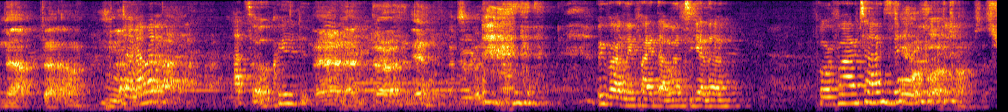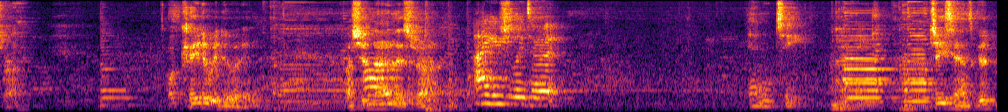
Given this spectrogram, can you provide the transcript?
No, don't know. Don't know it? That's awkward. No, no, alright, yeah, that's good. We've only played that one together four or five times now. Four or five times, that's right. What key do we do it in? I should know this, right? I usually do it G sounds good.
